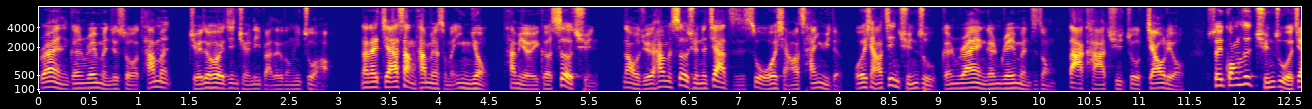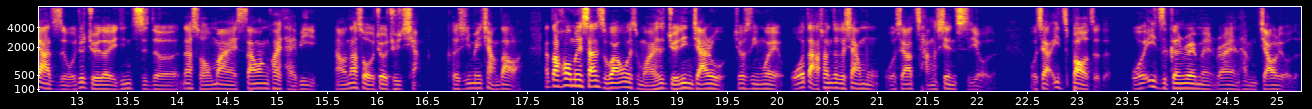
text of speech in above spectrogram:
，Ryan 跟 Raymond 就说他们绝对会尽全力把这个东西做好。那再加上他们有什么应用？他们有一个社群。那我觉得他们社群的价值是我会想要参与的，我会想要进群组跟 Ryan 跟 Raymond 这种大咖去做交流，所以光是群组的价值，我就觉得已经值得那时候卖三万块台币，然后那时候我就去抢，可惜没抢到了。那到后面三十万，为什么还是决定加入？就是因为我打算这个项目我是要长线持有的，我是要一直抱着的，我会一直跟 Raymond、Ryan 他们交流的。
